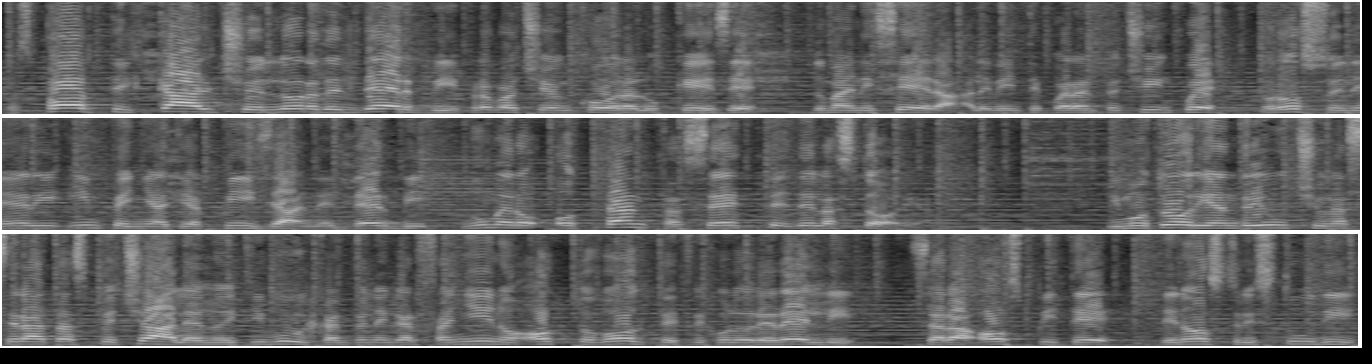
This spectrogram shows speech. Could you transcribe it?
Lo sport, il calcio e l'ora del derby, provaci ancora Lucchese. Domani sera alle 20.45 rosso e neri impegnati a Pisa nel derby numero 87 della storia. I motori Andreucci una serata speciale a Noi TV, il campione Garfagnino, otto volte tricolore rally, sarà ospite dei nostri studi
